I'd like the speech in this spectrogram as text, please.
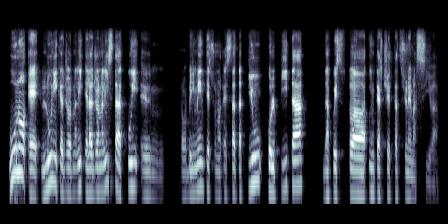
uno è l'unica giornalista, è la giornalista a cui ehm, probabilmente sono, è stata più colpita da questa intercettazione massiva.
